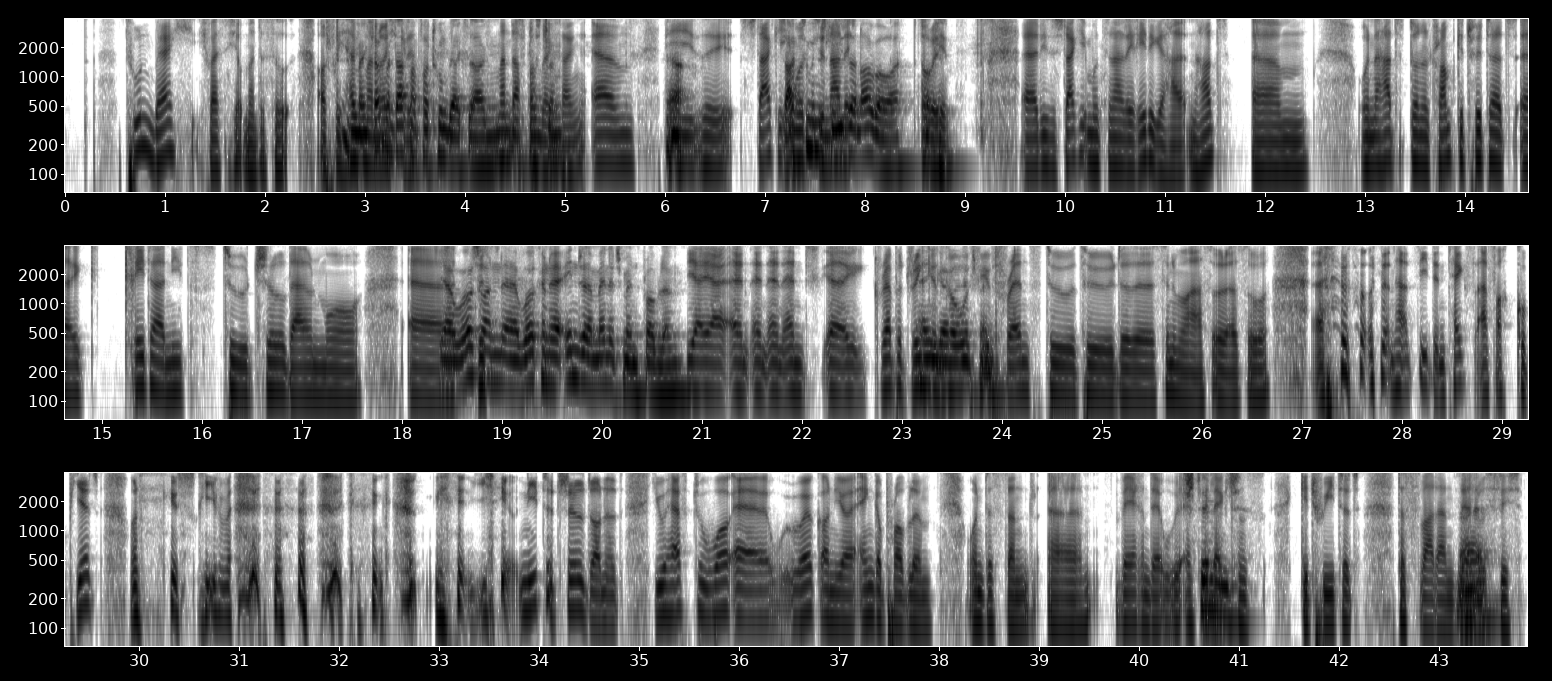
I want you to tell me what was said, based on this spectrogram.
Thunberg, ich weiß nicht, ob man das so ausspricht. ich hab glaube, man darf einfach Thunberg sagen. Man darf Thunberg sagen. Ähm, Ja. diese starke Sag zumindest Luisa emotionale, Neubauer. Sorry. okay, äh, diese starke emotionale Rede gehalten hat. Ähm, und da hat Donald Trump getwittert, äh, Greta needs to chill down more. Äh, Ja, work, just- on, uh, work on her anger management problem. Ja, ja, and, and, and, and uh, grab a drink Anger and go with your management. friends to, to the cinemas oder so. Und dann hat sie den Text einfach kopiert und geschrieben, you need to chill, Donald. You have to wo äh, work on your anger problem. Und das dann äh, während der. US-Elections getweetet. Das war dann sehr Nice. lustig.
